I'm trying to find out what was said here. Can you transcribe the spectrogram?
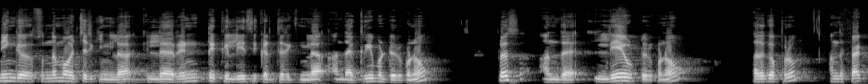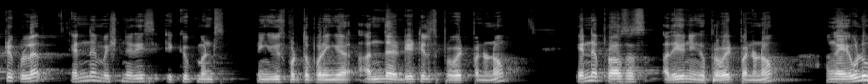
நீங்கள் சொந்தமாக வச்சுருக்கீங்களா? இல்லை ரெண்ட்டுக்கு லீஸுக்கு எடுத்துருக்கீங்களா? அந்த அக்ரிமெண்ட் இருக்கணும். ப்ளஸ் அந்த லே அவுட் இருக்கணும். அதுக்கப்புறம் அந்த ஃபேக்ட்ரிக்குள்ளே என்ன மிஷினரிஸ் எக்யூப்மெண்ட்ஸ் நீங்கள் யூஸ் படுத்த போகிறீங்க அந்த டீட்டெயில்ஸ் ப்ரொவைட் பண்ணணும். என்ன ப்ராசஸ் அதையும் நீங்கள் ப்ரொவைட் பண்ணணும். அங்கே எவ்வளோ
